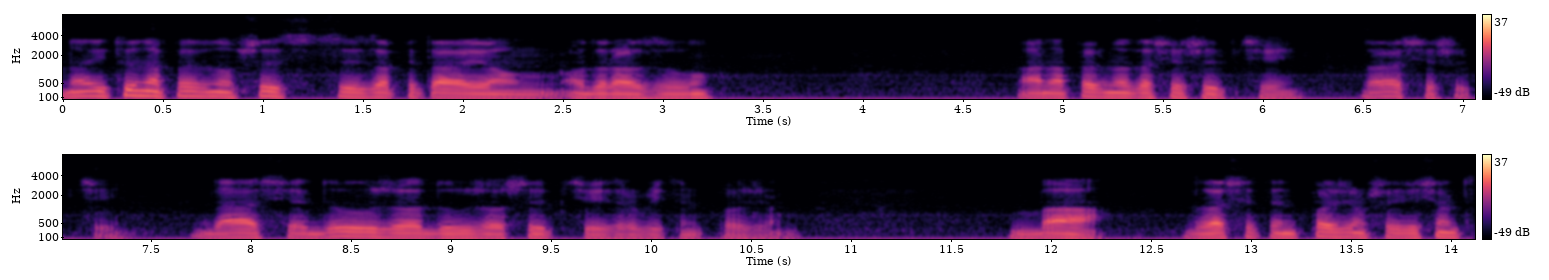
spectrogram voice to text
No i tu na pewno wszyscy zapytają od razu, a na pewno da się szybciej. Da się szybciej. Da się dużo, dużo szybciej zrobić ten poziom. Ba, da się ten poziom 60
